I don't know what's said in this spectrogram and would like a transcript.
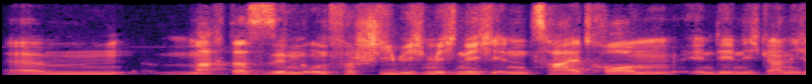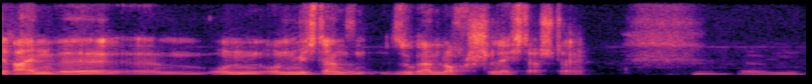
ähm, macht das Sinn und verschiebe ich mich nicht in einen Zeitraum, in den ich gar nicht rein will ähm, und, und mich dann sogar noch schlechter stellen. Mhm. Ähm,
